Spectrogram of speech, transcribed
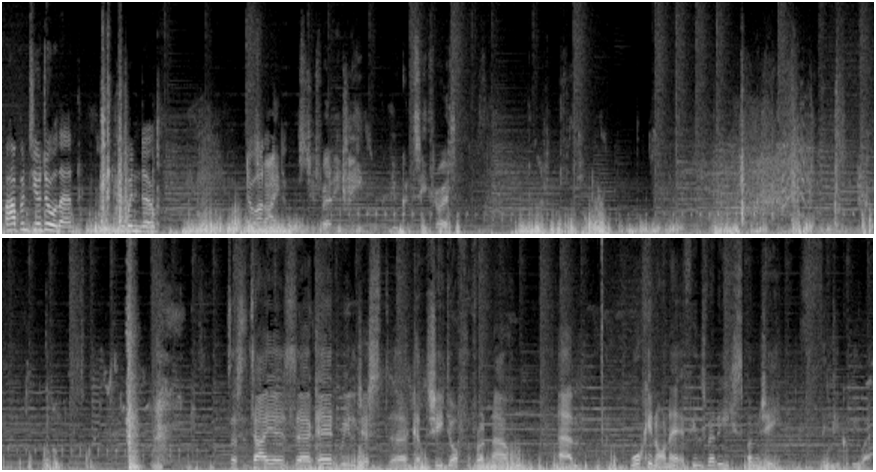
What happened to your door then? The window. Door and Fine. window. It's just very clean. You can see through it. So that's the tyres uh, cleared. We'll just uh, cut the sheet off the front now. Um, walking on it, it feels very spongy. I think it could be wet.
